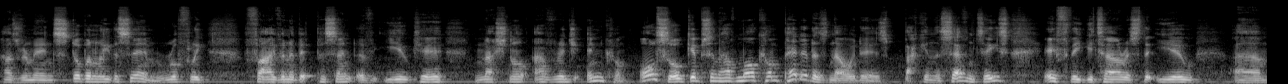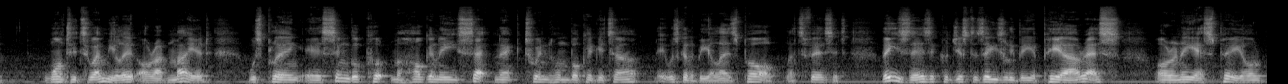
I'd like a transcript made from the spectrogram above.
has remained stubbornly the same, roughly 5 and a bit percent of UK national average income. Also, Gibson have more competitors nowadays. Back in the 70s, if the guitarist that you um, wanted to emulate or admired was playing a single cut mahogany set neck twin humbucker guitar, it was going to be a Les Paul, let's face it. These days it could just as easily be a PRS or an ESP or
